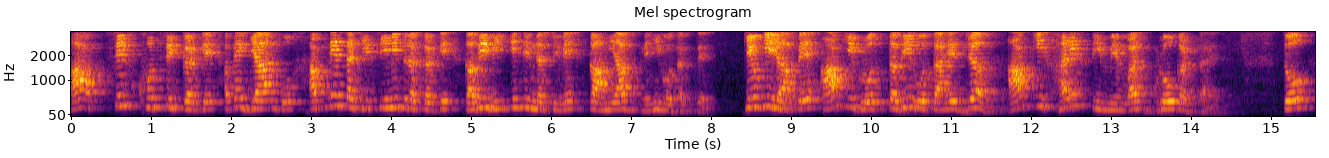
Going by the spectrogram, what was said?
आप सिर्फ़ खुद सीख करके, अपने ज्ञान को अपने तक ही सीमित रख करके कभी भी इस इंडस्ट्री में कामयाब नहीं हो सकते। क्योंकि यहाँ पे आपकी ग्रोथ तभी होता है जब आपकी हर एक टीम मेंबर्स ग्रो करता है। तो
